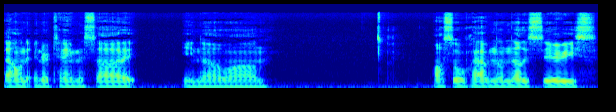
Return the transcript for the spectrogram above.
on the entertainment side, you know, um, also having another series,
